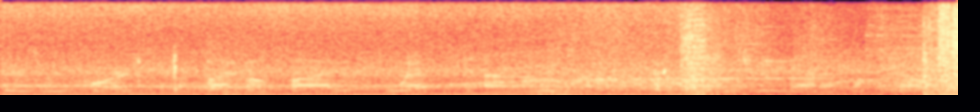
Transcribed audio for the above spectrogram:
cruisers report 505 west of Indiana Hotel.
